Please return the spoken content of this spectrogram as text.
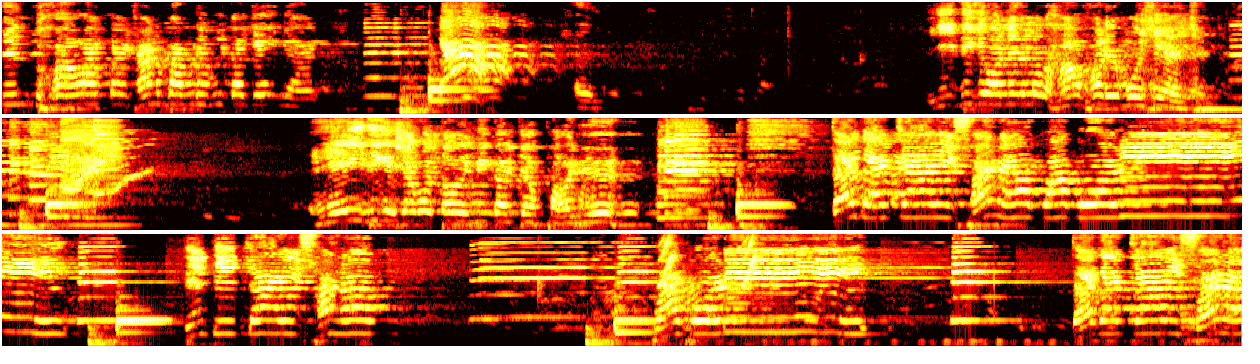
কিন্তু আমার তো ধান পাবড়ি বিকাছেই না এইদিকে অনেক লোক হাঁ ফাড়ে বসে আছে। এই দিকে যাব তবে বিকালতে পাবে। দাদা চাই সোনা পাপড়ি দিদি চাই সোনা পাপড়ি দাদা চাই সোনা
